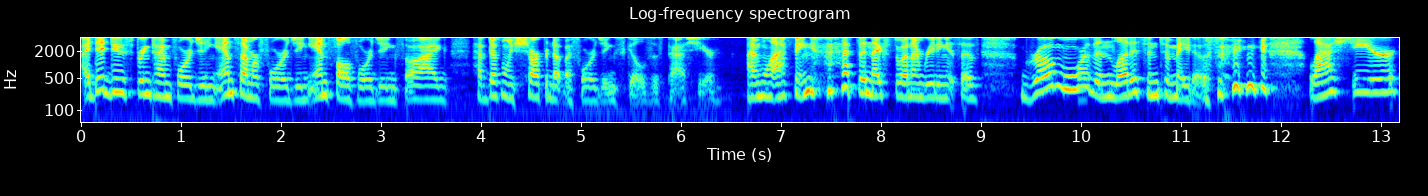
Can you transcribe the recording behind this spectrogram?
I did do springtime foraging and summer foraging and fall foraging, so I have definitely sharpened up my foraging skills this past year. I'm laughing at the next one I'm reading. It says, Grow more than lettuce and tomatoes. Last year,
